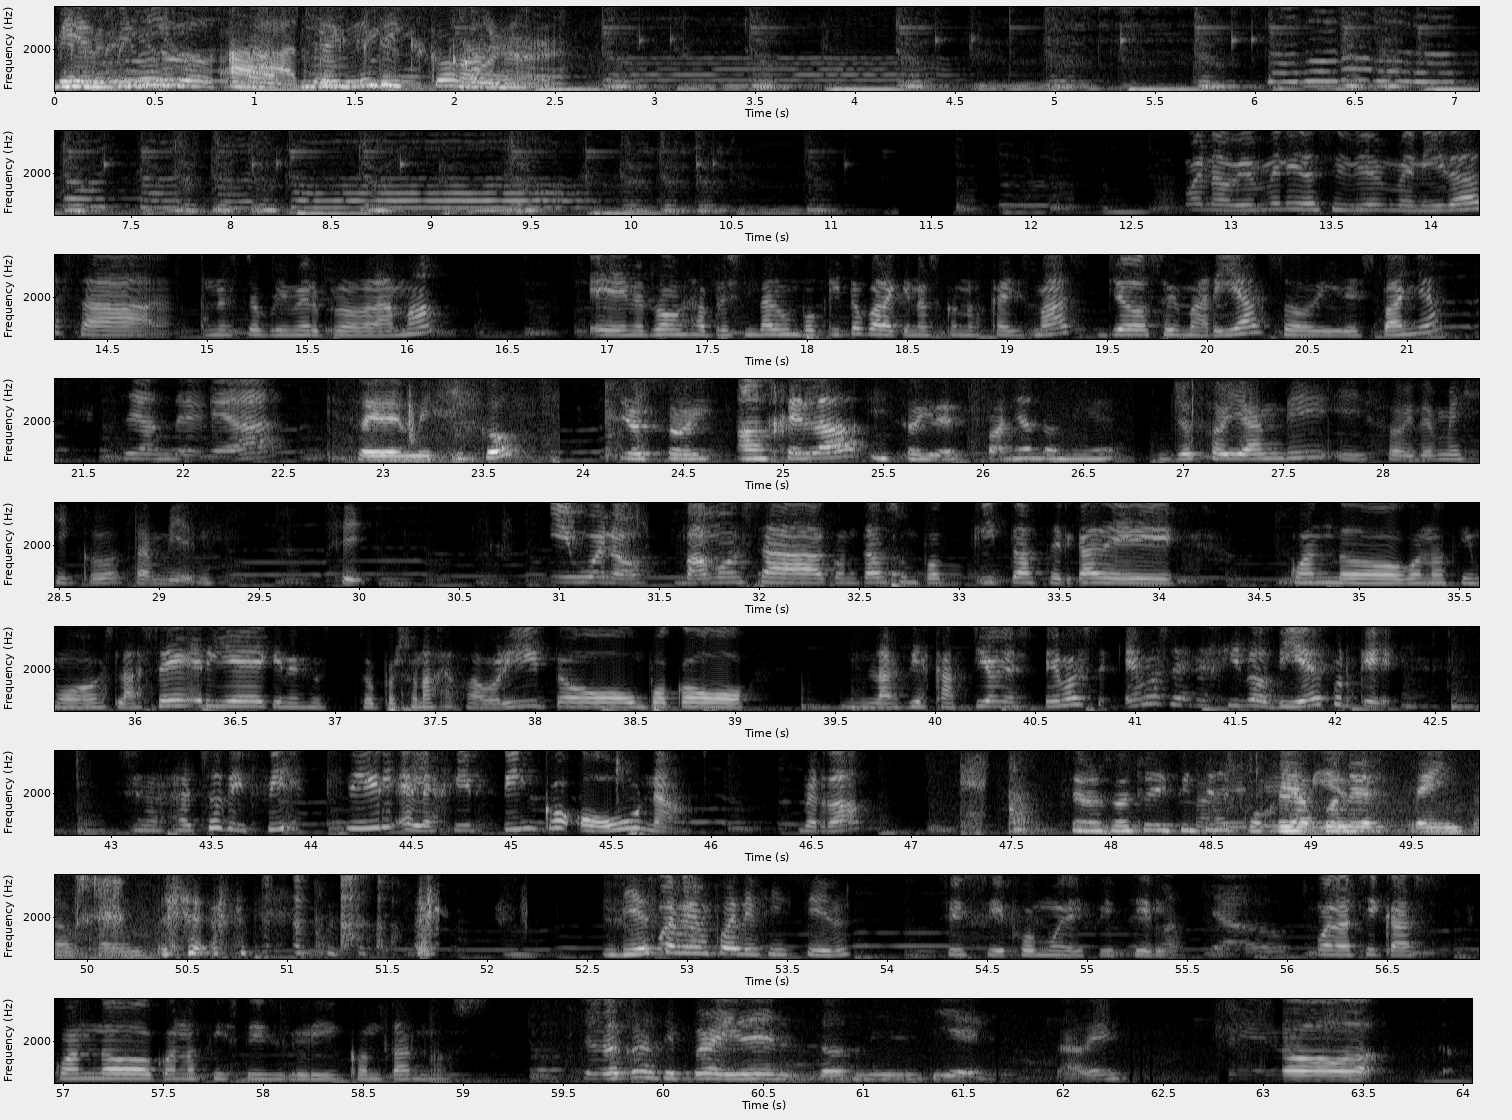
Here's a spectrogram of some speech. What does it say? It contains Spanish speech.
Bienvenidos a The Glicks Corner. Y bienvenidas a nuestro primer programa. Eh, nos vamos a presentar un poquito para que nos conozcáis más. Yo soy María, soy de España. Soy Andrea, soy de México. Yo soy Ángela y soy de España también. Yo soy Andy y soy de México también. Sí. Y bueno, vamos a contaros un poquito acerca de cuando conocimos la serie, quién es nuestro personaje favorito, un poco las 10 canciones. Hemos, hemos elegido 10 porque se nos ha hecho difícil elegir 5 o una, ¿verdad? Se nos ha hecho difícil Vale, escoger voy a 10. poner 30 o 40. 10 Bueno. también fue difícil. Sí, sí, fue muy difícil. Demasiado. Bueno, chicas, ¿cuándo conocisteis Glee? Contarnos. Yo lo conocí por ahí del 2010, ¿sabes? Pero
